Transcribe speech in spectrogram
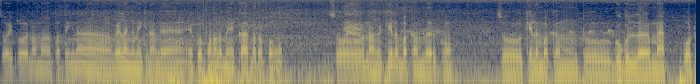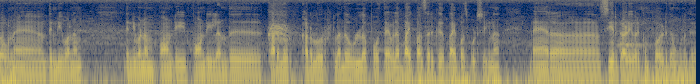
ஸோ இப்போ நம்ம பார்த்தீங்கன்னா வேளாங்கண்ணிக்கு நாங்கள் எப்போ போனாலுமே காரில் தான் போவோம். ஸோ நாங்கள் கேளம்பக்கமில் இருக்கோம். ஸோ கேளம்பக்கம் டு கூகுளில் மேப் போட்ட உடனே திண்டிவனம் திண்டிவனம் பாண்டி பாண்டியிலேருந்து கடலூர் கடலூர்லேருந்து உள்ளே போக தேவையில்ல. பைபாஸ் இருக்குது பைபாஸ் பிடிச்சிங்கன்னா நேராக சீர்காழி வரைக்கும் போயிடுது உங்களுக்கு.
